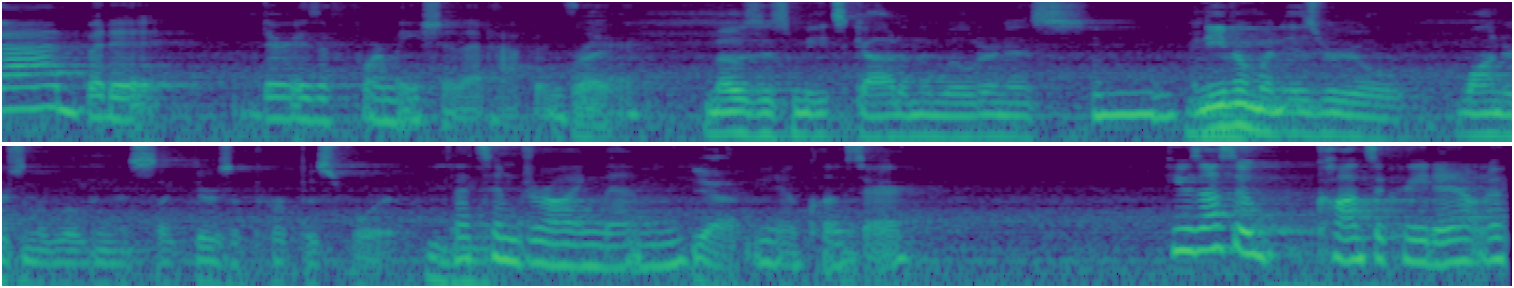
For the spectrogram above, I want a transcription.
bad, but it there is a formation that happens right. there. Moses meets God in the wilderness, mm-hmm. and even when Israel wanders in the wilderness, like there's a purpose for it. That's him drawing them, Yeah. you know, closer. He was also consecrated. I don't know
